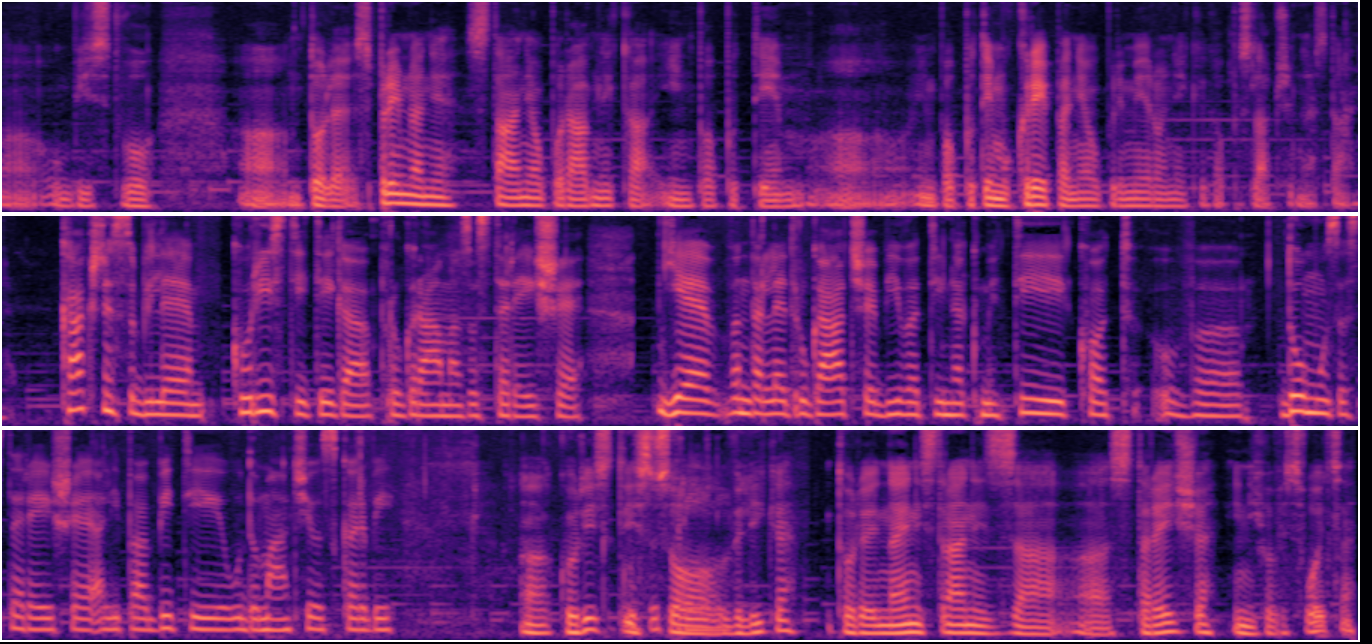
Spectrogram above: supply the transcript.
v bistvu Um, tole spremljanje stanja uporabnika in pa, potem, uh, in pa potem ukrepanje v primeru nekega poslabšanja stanja. Kakšne so bile koristi tega programa za starejše? Je vendarle drugače bivati na kmetiji kot v domu za starejše ali pa biti v domači oskrbi? Uh, koristi so velike, torej na eni strani za uh, starejše in njihove svojce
